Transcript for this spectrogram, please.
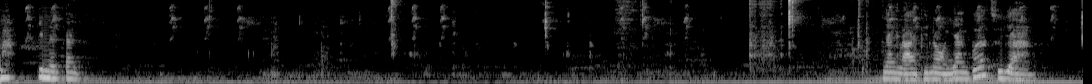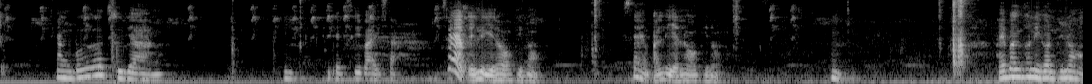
มา กินกันย่างลายพี่น้องย่างเบิร์ดสุยางย่างเบิร์ดสุยางเป็นสีใบซะแซ่บอีหลีเนาพี่น้อง แสบอีหลีเราพี่น้องให้เบิ้งเท่านี้ก่อนพี่น้อง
